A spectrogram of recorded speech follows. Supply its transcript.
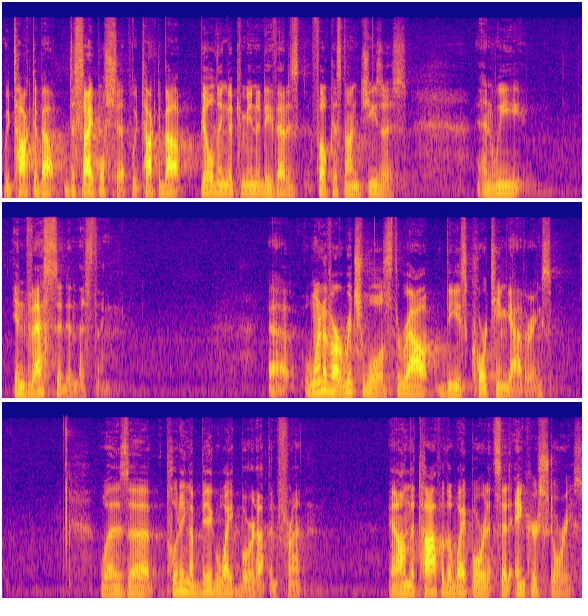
We talked about discipleship. We talked about building a community that is focused on Jesus. And we invested in this thing. Uh, one of our rituals throughout these core team gatherings was uh, putting a big whiteboard up in front. And on the top of the whiteboard, it said Anchor Stories.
